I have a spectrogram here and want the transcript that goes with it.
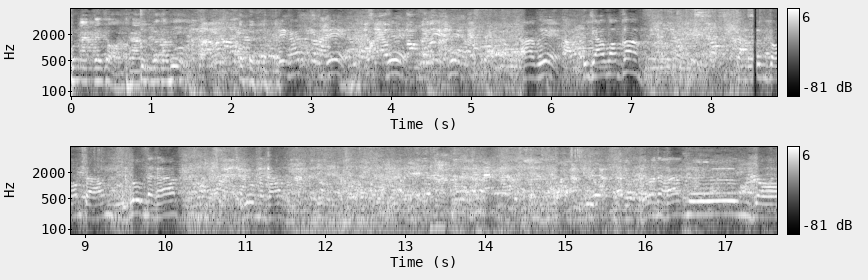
คุณอันไกรสอนครับจุดแล้วครับพี่ พี่ครับพี่พี่พี่อ่าพี่พี่ชาวมองกล้องหนึ่งสองสามรูปนะครับรูปนะครับเดี๋ยวนะครับหนึ่งสอง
